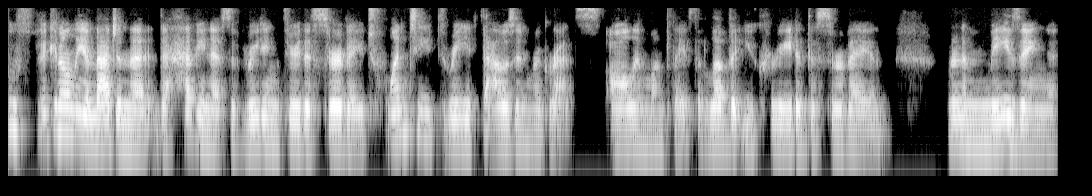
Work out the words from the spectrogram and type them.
oof, I can only imagine the the heaviness of reading through this survey. Twenty three thousand regrets all in one place. I love that you created this survey, and what an amazing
